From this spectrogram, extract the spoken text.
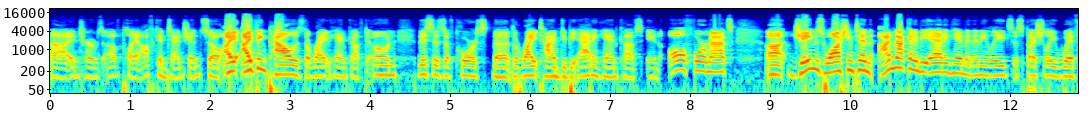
uh, in terms of playoff contention. So I, I think Powell is the right handcuff to own. This is, of course, the the right time to be adding handcuffs in all formats. Uh, James Washington. I'm not going to be adding him in any leagues, especially with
